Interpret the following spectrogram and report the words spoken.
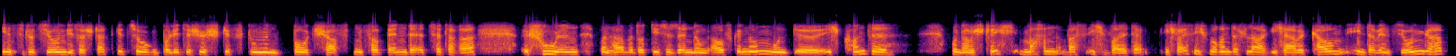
Institutionen dieser Stadt gezogen, politische Stiftungen, Botschaften, Verbände etc., Schulen und habe dort diese Sendung aufgenommen und äh, ich konnte unterm Strich machen, was ich wollte. Ich weiß nicht, woran das lag. Ich habe kaum Interventionen gehabt.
